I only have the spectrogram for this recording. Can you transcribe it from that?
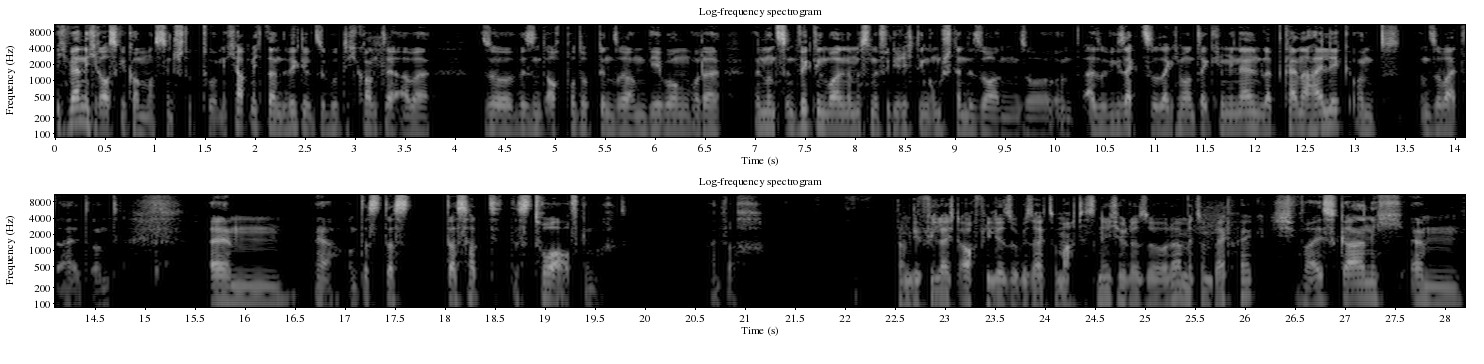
ich wäre nicht rausgekommen aus den Strukturen. Ich habe mich da entwickelt, so gut ich konnte, aber so, wir sind auch Produkt unserer Umgebung oder wenn wir uns entwickeln wollen, dann müssen wir für die richtigen Umstände sorgen. So und also wie gesagt, so sage ich mal, unter Kriminellen bleibt keiner heilig und, und so weiter halt. Und ähm, ja, und das, das, das hat das Tor aufgemacht. Einfach. Haben dir vielleicht auch viele so gesagt, so mach das nicht oder so, oder? Mit so einem Backpack? Ich weiß gar nicht, ähm,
